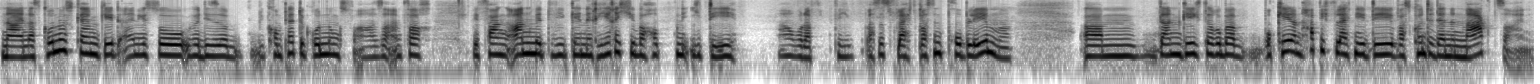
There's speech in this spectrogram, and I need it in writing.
Nein, das Gründungscamp geht eigentlich so über diese die komplette Gründungsphase. Einfach, wir fangen an mit, wie generiere ich überhaupt eine Idee? Ja, oder wie, was ist vielleicht, was sind Probleme? Ähm, dann gehe ich darüber, okay, dann habe ich vielleicht eine Idee, was könnte denn ein Markt sein?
